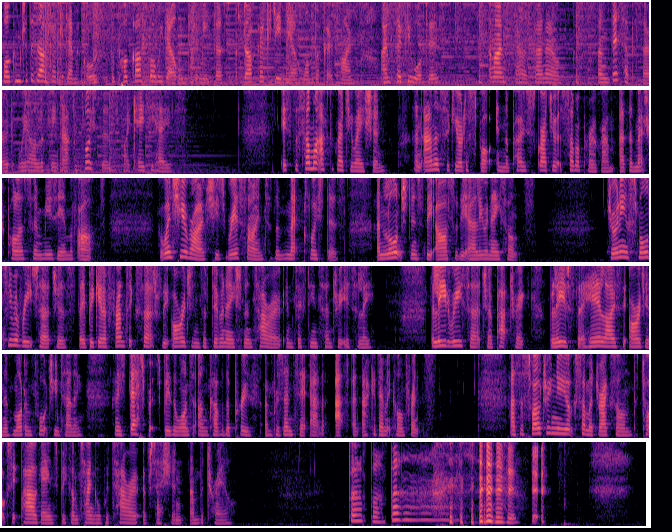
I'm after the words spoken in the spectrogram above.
Welcome to the Dark Academicals, the podcast where we delve into the mythos of dark academia one book at a time. I'm Sophie Waters. And I'm Sarah Purnell. And this episode, we are looking at The Cloisters by Katy Hays. It's the summer after graduation, and Anna secured a spot in the postgraduate summer programme at the Metropolitan Museum of Art. But when she arrives, she's reassigned to the Met Cloisters and launched into the art of the early Renaissance. Joining a small team of researchers, they begin a frantic search for the origins of divination and tarot in 15th century Italy. The lead researcher, Patrick, believes that here lies the origin of modern fortune telling and is desperate to be the one to uncover the proof and present it at, at an academic conference. As the sweltering New York summer drags on, the toxic power games become tangled with tarot, obsession, and betrayal. Ba, ba, ba.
